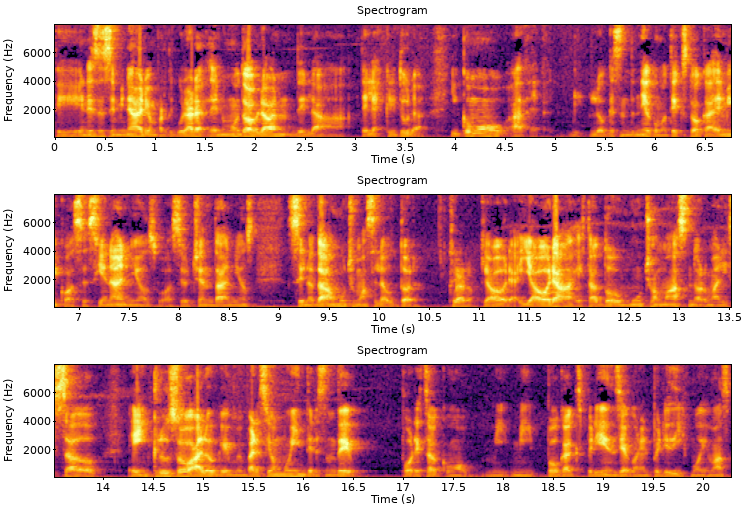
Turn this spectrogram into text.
de, en ese seminario en particular, en un momento hablaban de la, de la escritura y cómo ah, lo que se entendía como texto académico hace 100 años o hace 80 años, se notaba mucho más el autor. Claro. que ahora. Y ahora está todo mucho más normalizado. E incluso algo que me pareció muy interesante por esta como mi, mi poca experiencia con el periodismo y demás,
